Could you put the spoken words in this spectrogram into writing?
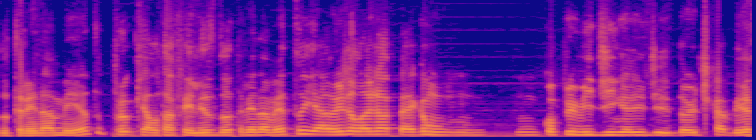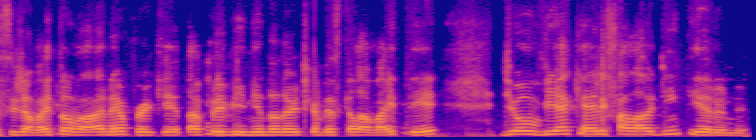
do treinamento, pro que ela tá feliz do treinamento, e a Angela já pega um, um comprimidinho ali de dor de cabeça e já vai tomar, né? Porque tá prevenindo a dor de cabeça que ela vai ter de ouvir a Kelly falar o dia inteiro, né?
